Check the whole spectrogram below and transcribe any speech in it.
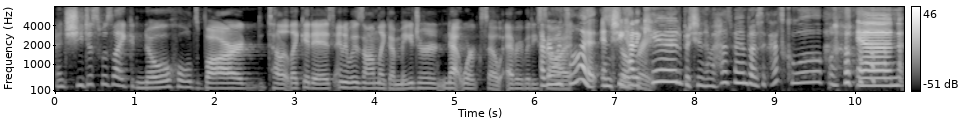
And she just was like, no holds barred, tell it like it is. And it was on like a major network, so everybody saw Everyone it. saw it. And she had great. a kid, but she didn't have a husband. But I was like, that's cool. and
